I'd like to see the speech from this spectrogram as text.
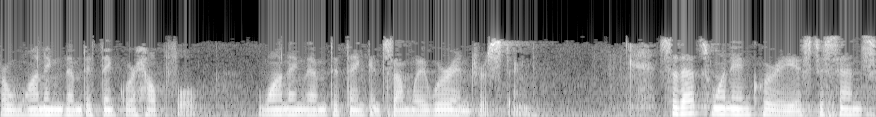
or wanting them to think we're helpful, wanting them to think in some way we're interesting. So that's one inquiry is to sense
